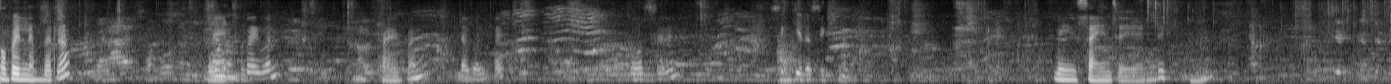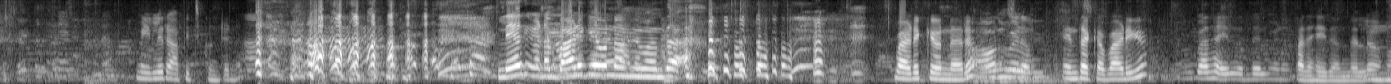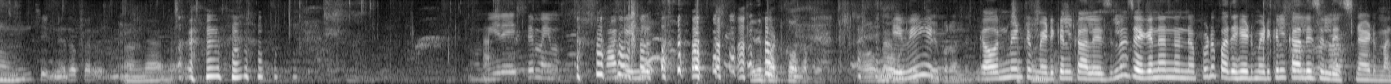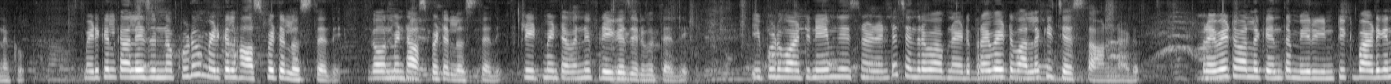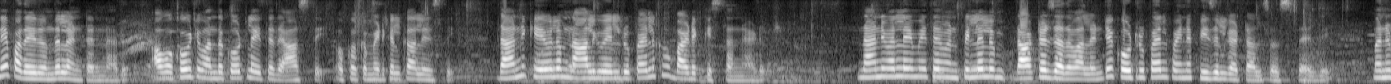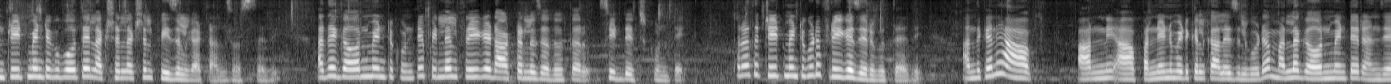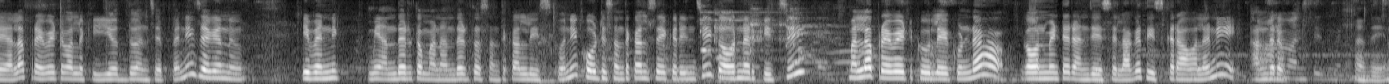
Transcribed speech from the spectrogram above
Mobile number? Nine five one. Five one. Double five. Four seven. Six zero six madam. మీ sign చేయండి. మీ ఇల్లు రాపించుకుంటున్నా. లేదు madam బాడికే ఉన్నాం మేమంతా. బాడెక్కే ఉన్నారు? అవును మేడం. ఎంతక్క బాడిగా పదహైదు వందలు మేడం. పదహైదు వందలు చిన్నది ఒక రోజు వందలు. మీరే ఇస్తే మేము మాకు ఇల్లు. ఇది పట్టుకోకపోతే ఇవి గవర్నమెంట్ మెడికల్ కాలేజీలు జగన్ అన్న ఉన్నప్పుడు పదిహేడు మెడికల్ కాలేజీలు తెచ్చినాడు మనకు. మెడికల్ కాలేజ్ ఉన్నప్పుడు మెడికల్ హాస్పిటల్ వస్తుంది. గవర్నమెంట్ హాస్పిటల్ వస్తుంది. ట్రీట్మెంట్ అవన్నీ ఫ్రీగా జరుగుతుంది. ఇప్పుడు వాటిని ఏం చేసినాడంటే చంద్రబాబు నాయుడు ప్రైవేట్ వాళ్ళకి ఇచ్చేస్తా ఉన్నాడు. ప్రైవేట్ వాళ్ళకి ఎంత? మీరు ఇంటికి బాడిగానే పదహైదు వందలు అంటున్నారు. ఆ ఒక్కొక్కటి వంద కోట్లు అవుతుంది ఆస్తి ఒక్కొక్క మెడికల్ కాలేజ్ది. దాన్ని కేవలం నాలుగు వేల రూపాయలకు బాడెక్కిస్తున్నాడు. దానివల్ల ఏమైతే మన పిల్లలు డాక్టర్ చదవాలంటే కోటి రూపాయల పైన ఫీజులు కట్టాల్సి వస్తుంది. మనం ట్రీట్మెంట్కి పోతే లక్షల లక్షలు ఫీజులు కట్టాల్సి వస్తుంది. అదే గవర్నమెంట్కి ఉంటే పిల్లలు ఫ్రీగా డాక్టర్లు చదువుతారు సిట్ తెచ్చుకుంటే. తర్వాత ట్రీట్మెంట్ కూడా ఫ్రీగా జరుగుతుంది. అందుకని ఆ అన్ని ఆ పన్నెండు మెడికల్ కాలేజీలు కూడా మళ్ళీ గవర్నమెంటే రన్ చేయాలా? ప్రైవేట్ వాళ్ళకి ఇవ్వద్దు అని చెప్పని జగన్ ఇవన్నీ మీ అందరితో మన అందరితో సంతకాలు తీసుకొని కోటి సంతకాలు సేకరించి గవర్నర్కి ఇచ్చి మళ్ళీ ప్రైవేట్కు లేకుండా గవర్నమెంటే రన్ చేసేలాగా తీసుకురావాలని అందరం. అదే.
